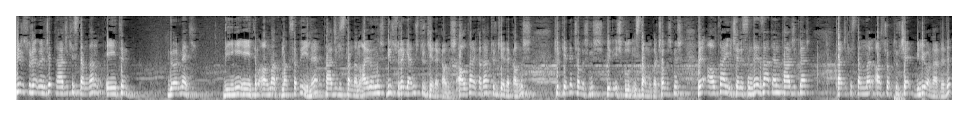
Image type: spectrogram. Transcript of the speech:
Bir süre önce Tacikistan'dan eğitim görmek, dini eğitim almak maksadı ile Tacikistan'dan ayrılmış, bir süre gelmiş Türkiye'de kalmış. 6 ay kadar Türkiye'de kalmış. Türkiye'de çalışmış, bir iş bulup İstanbul'da çalışmış ve 6 ay içerisinde zaten Tacikler, Tacikistanlılar az çok Türkçe biliyorlar dedi.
